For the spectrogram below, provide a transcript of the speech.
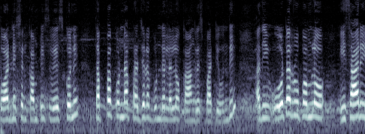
కోఆర్డినేషన్ కమిటీస్ వేసుకొని తప్పకుండా ప్రజల గుండెలలో కాంగ్రెస్ పార్టీ ఉంది. అది ఓటర్ రూపంలో ఈసారి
